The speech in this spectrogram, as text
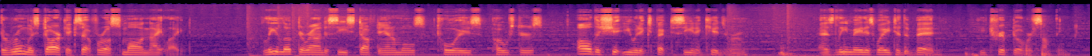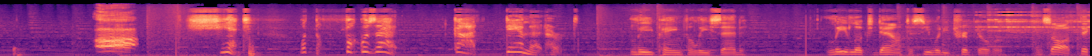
The room was dark except for a small nightlight. Lee looked around to see stuffed animals, toys, posters, all the shit you would expect to see in a kid's room. As Lee made his way to the bed, he tripped over something. Ah! Shit! What the fuck was that? God damn, that hurt. Lee painfully said. Lee looked down to see what he tripped over and saw a thick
